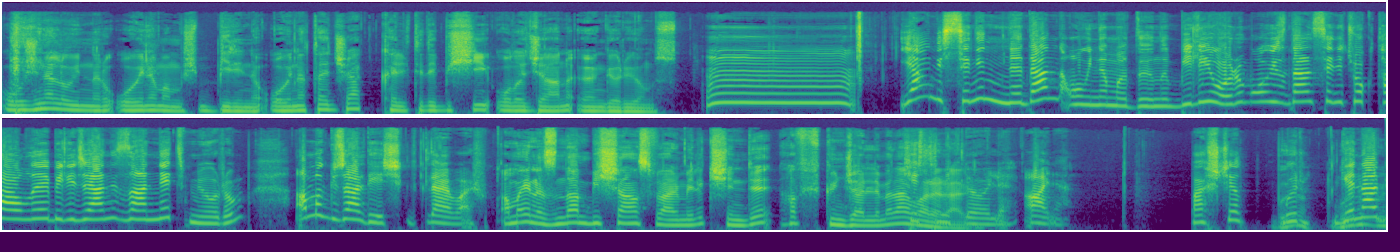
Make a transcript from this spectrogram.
orijinal oyunları oynamamış birini oynatacak kalitede bir şey olacağını öngörüyor musun? Hmm, yani senin neden oynamadığını biliyorum. O yüzden seni çok tavlayabileceğini zannetmiyorum. Ama güzel değişiklikler var. Ama en azından bir şans vermelik şimdi hafif güncellemeler var Kesinlikle herhalde. öyle. Aynen. Başlayalım. Buyurun, Buyurun. buyurun, genel buyursunlar.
